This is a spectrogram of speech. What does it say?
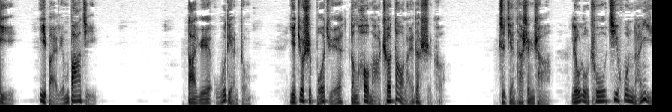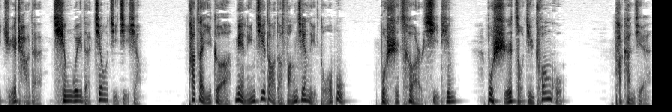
第一百零八集。大约五点钟，也就是伯爵等候马车到来的时刻，只见他身上流露出几乎难以觉察的轻微的焦急迹象。他在一个面临街道的房间里踱步，不时侧耳细听，不时走进窗户。他看见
